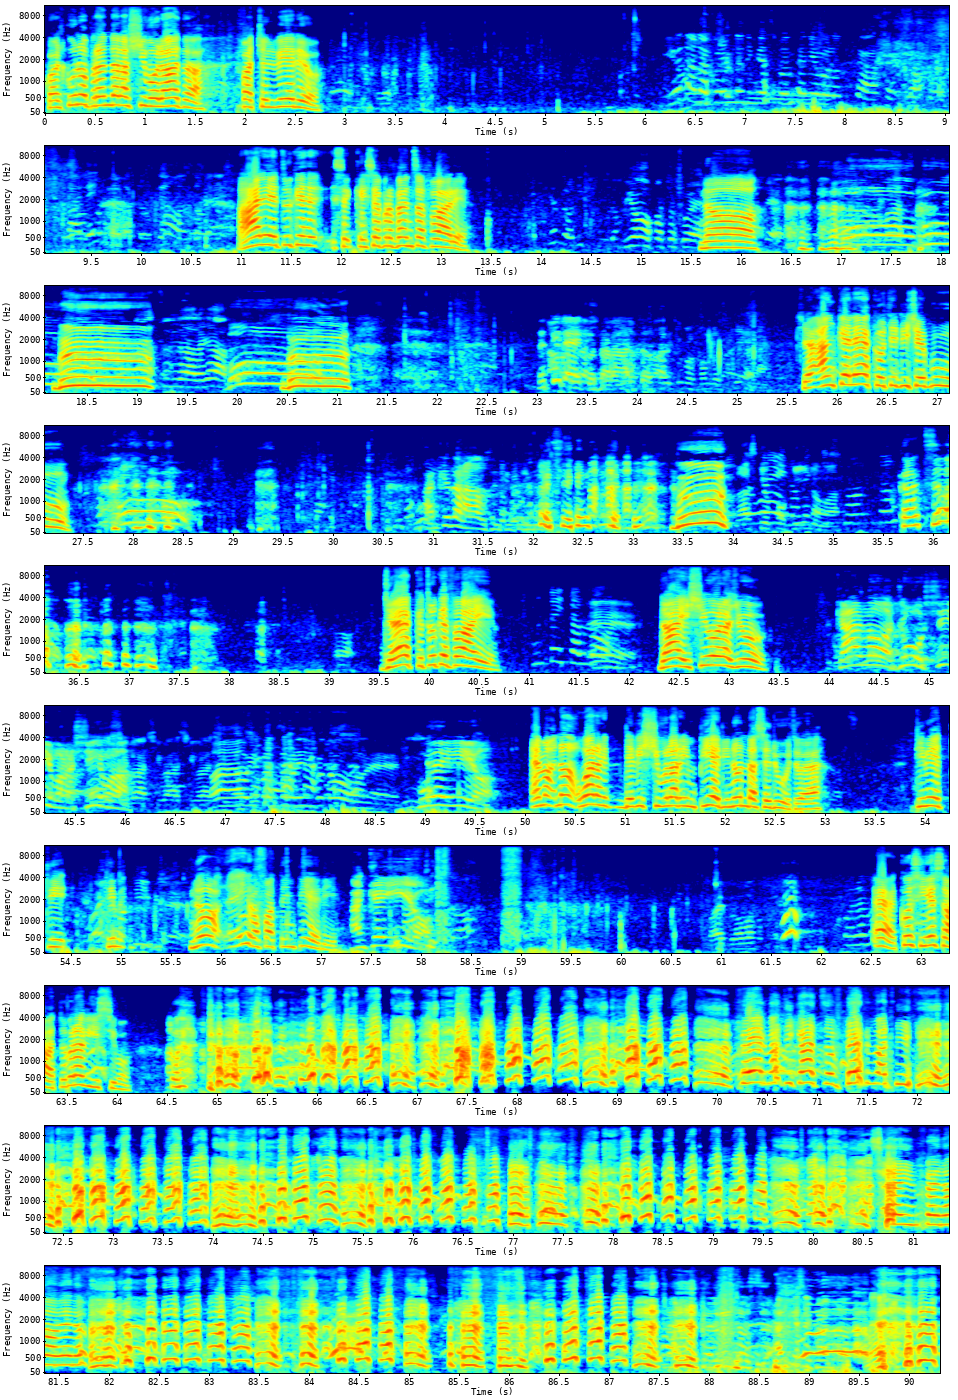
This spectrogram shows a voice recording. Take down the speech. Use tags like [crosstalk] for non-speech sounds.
Qualcuno prenda la scivolata, faccio il video. Io non la prendo di mia spontanea volontà. Ale, tu che, se- che sei propenso a fare? Io faccio questo. No. Oh, buh. Buh. Cazzo di là, raga. Buh. Senti l'eco tra l'altro. Cioè, anche l'eco ti dice buh. Anche da là ho sentito [laughs] un Sì. Buh. Raschi un pochino, ma. Cazzo. [laughs] Jack, tu che fai? Dai, scivola giù. Carlo, giù, scivola, scivola. Ma ho i pantaloni di cotone. Pure io. Eh ma no, guarda, devi scivolare in piedi, non da seduto, eh. Ti metti... Ti No, eh, io l'ho fatta in piedi. Anche io. Eh, così, esatto, bravissimo. [laughs] fermati, cazzo, fermati. Sei un fenomeno. Anche se quando...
